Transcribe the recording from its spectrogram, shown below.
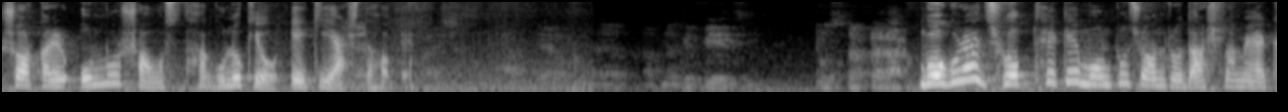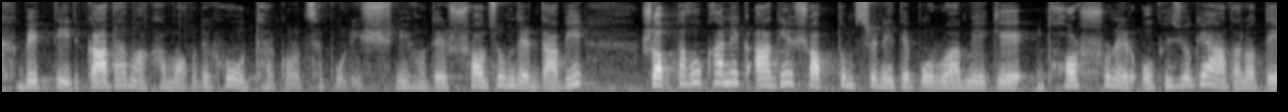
সরকারের অন্য সংস্থাগুলোকেও এগিয়ে আসতে হবে। বগুড়ায় ঝোপ থেকে মন্টু চন্দ্র দাস নামে এক ব্যক্তির কাদা মাখা মরদেহ উদ্ধার করেছে পুলিশ। নিহতের স্বজনদের দাবি, সপ্তাহখানেক আগে সপ্তম শ্রেণীতে পড়ুয়া মেয়েকে ধর্ষণের অভিযোগে আদালতে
